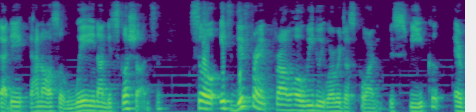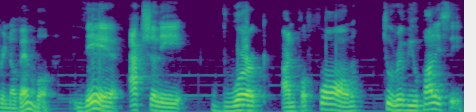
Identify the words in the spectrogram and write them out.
that they can also weigh in on discussions. So it's different from how we do it, where we just go and speak every November. They actually work and perform to review policy.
